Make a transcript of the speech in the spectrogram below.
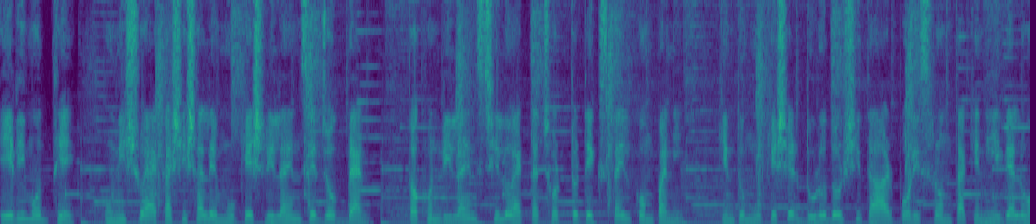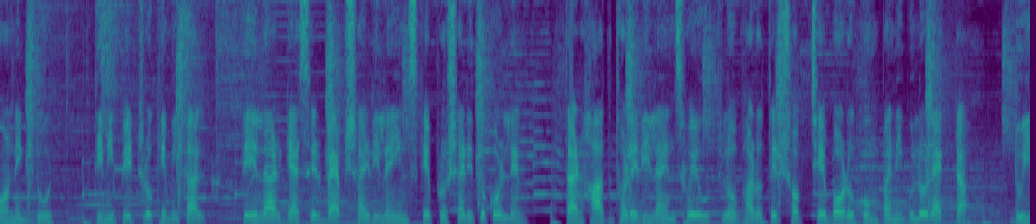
এরই মধ্যে উনিশশো একাশি সালে মুকেশ রিলায়েন্সে যোগ দেন। তখন রিলায়েন্স ছিল একটা ছোট্ট টেক্সটাইল কোম্পানি। কিন্তু মুকেশের দূরদর্শিতা আর পরিশ্রম তাকে নিয়ে গেল অনেক দূর। তিনি পেট্রোকেমিক্যাল, তেল আর গ্যাসের ব্যবসায় রিলায়েন্সকে প্রসারিত করলেন। তার হাত ধরে রিলায়েন্স হয়ে উঠল ভারতের সবচেয়ে বড় কোম্পানিগুলোর একটা। দুই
